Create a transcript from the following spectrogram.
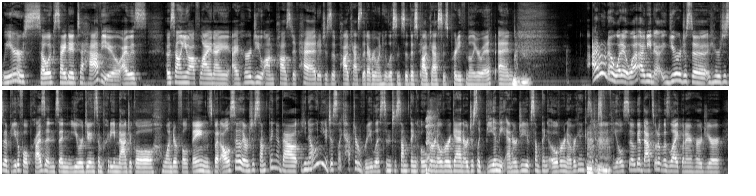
We are so excited to have you. I was I was telling you offline, I, I heard you on Positive Head, which is a podcast that everyone who listens to this podcast is pretty familiar with. And mm-hmm. I don't know what it was. I mean, you're just a you're just a beautiful presence, and you were doing some pretty magical, wonderful things. But also, there was just something about you know when you just like have to re-listen to something over and over again, or just like be in the energy of something over and over again because mm-hmm. it just feels so good. That's what it was like when I heard your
